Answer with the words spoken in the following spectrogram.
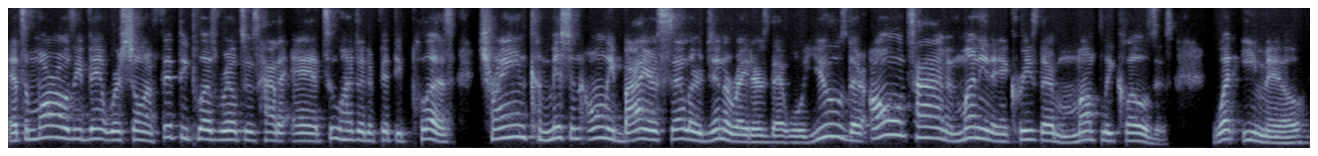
At tomorrow's event, we're showing 50 plus realtors how to add 250 plus trained commission only buyer seller generators that will use their own time and money to increase their monthly closes. What email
